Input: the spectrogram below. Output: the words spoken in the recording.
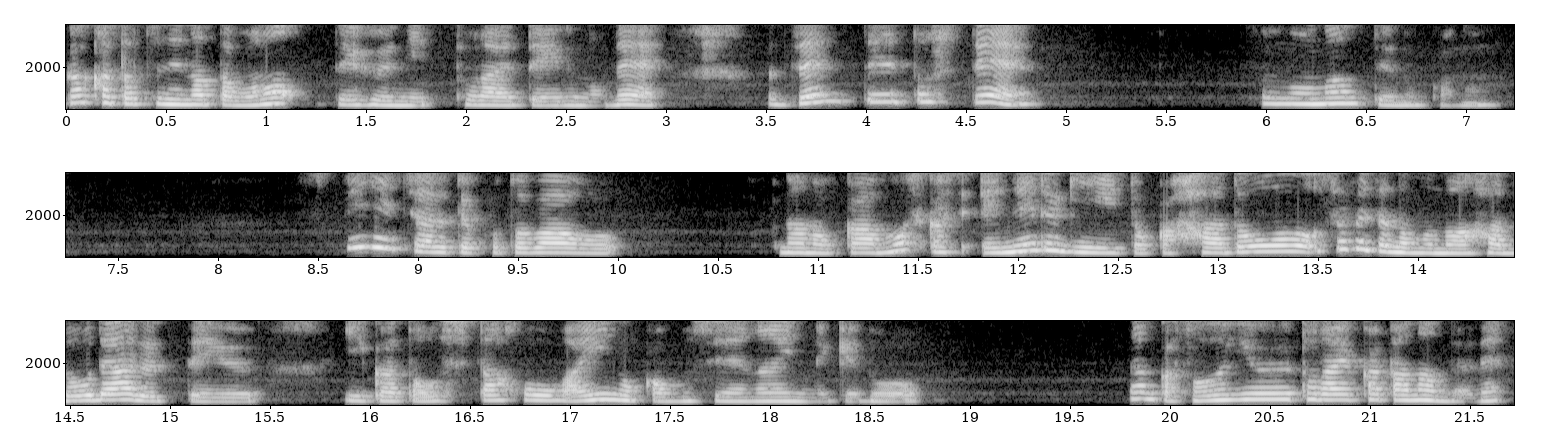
が形になったものっていうふうに捉えているので前提としてそのなんていうのかな。スピリチュアルという言葉をなのかもしかしてエネルギーとか波動全てのものは波動であるっていう言い方をした方がいいのかもしれないんだけどなんかそういう捉え方なんだよね。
